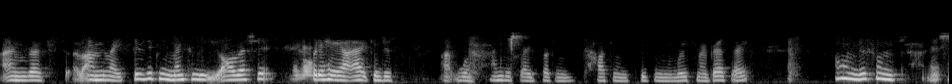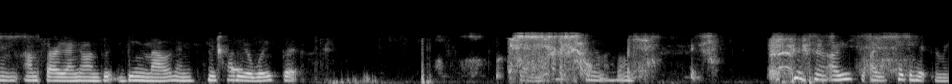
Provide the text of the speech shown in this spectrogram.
I'm like, I'm like physically, mentally, all that shit. But hey, I, I can just, I, well, I'm just like fucking talking and speaking and wasting my breath, right? Oh, and this one's, and I'm sorry, I know I'm being loud and he's probably awake, but. are you, are you, take a hit for me.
